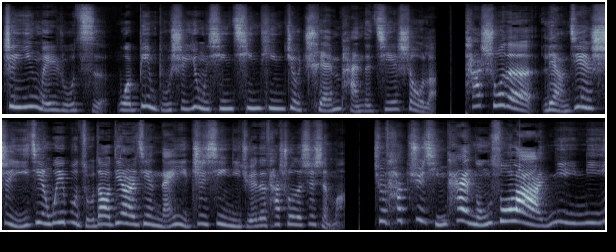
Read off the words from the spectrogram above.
正因为如此，我并不是用心倾听就全盘的接受了他说的两件事：一件微不足道，第二件难以置信。你觉得他说的是什么？就它剧情太浓缩了，你你一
